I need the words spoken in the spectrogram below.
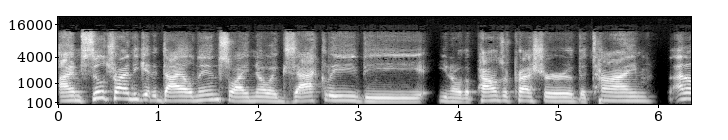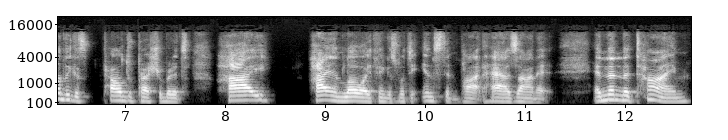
I'm still trying to get it dialed in so I know exactly the, you know, the pounds of pressure, the time. I don't think it's pounds of pressure, but it's high, high and low, I think is what the instant pot has on it. And then the time.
